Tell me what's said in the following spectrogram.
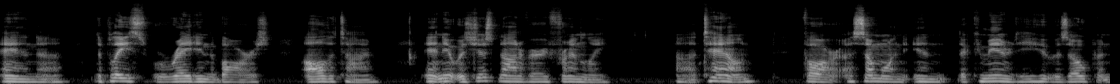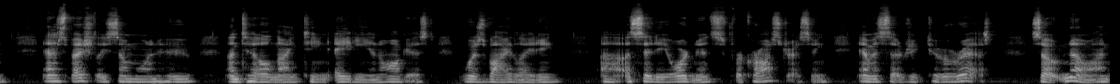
And uh, the police were raiding the bars all the time. And it was just not a very friendly uh, town for uh, someone in the community who was open, and especially someone who, until 1980 in August, was violating uh, a city ordinance for cross dressing and was subject to arrest. So, no, I,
